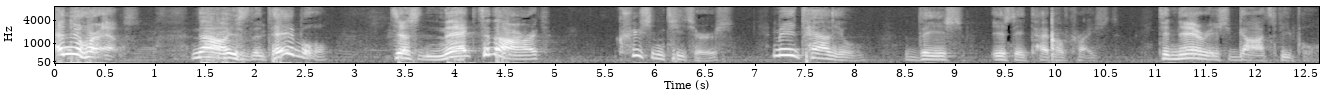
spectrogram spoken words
anywhere else. Now is the table just next to the ark. Christian teachers may tell you this is a type of Christ to nourish God's people.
